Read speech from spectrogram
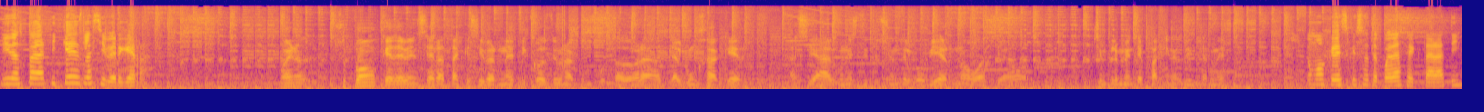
Dinos, para ti, ¿qué es la ciberguerra? Bueno, supongo que deben ser ataques cibernéticos de una computadora de algún hacker hacia alguna institución del gobierno o hacia simplemente páginas de internet. ¿Cómo crees que eso te puede afectar a ti?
